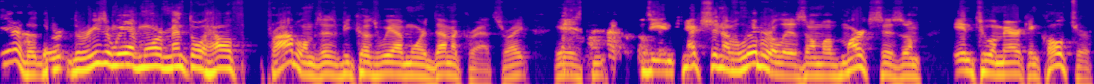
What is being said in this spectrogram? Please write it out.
yeah. The, the, the reason we have more mental health problems is because we have more Democrats, right? Is the injection of liberalism, of Marxism into American culture.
